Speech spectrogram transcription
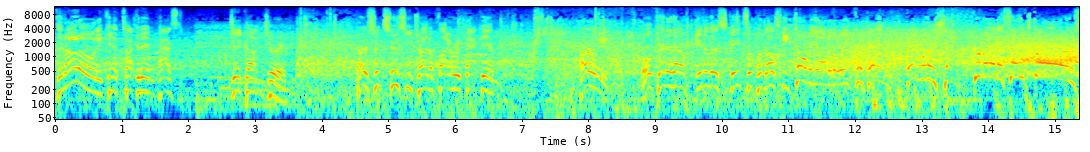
Donato, and he can't tuck it in past Jake Oettinger. Carson Soucy trying to fire it back in. Harley will get it out into the skates of Pavelski. Domi onto the wing for Benn. Benn with a shot. Grimaldi save scores!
